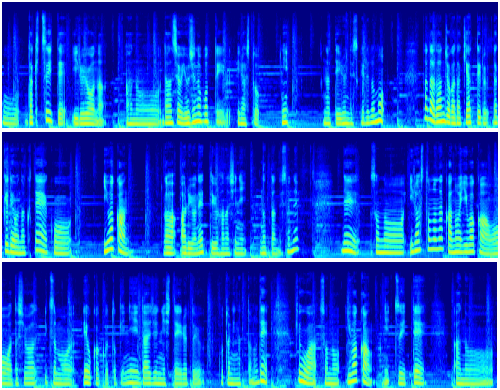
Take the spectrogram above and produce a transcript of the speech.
こう抱きついているようなあの男性をよじ登っているイラストになっているんですけれどもただ男女が抱き合ってるだけではなくてこう違和感があるよねっていう話になったんですよね。でそのイラストの中の違和感を私はいつも絵を描く時に大事にしているということになったので今日はその違和感についてあの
